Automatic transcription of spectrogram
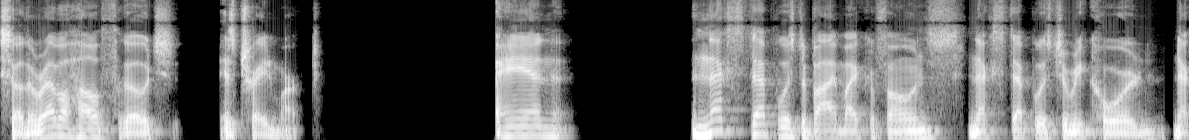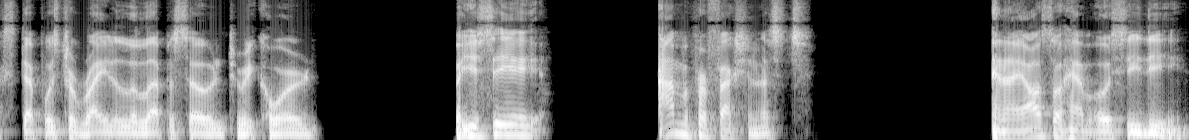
So the Rebel Health Coach is trademarked. And next step was to buy microphones. Next step was to record. Next step was to write a little episode to record. But you see, I'm a perfectionist and I also have OCD.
